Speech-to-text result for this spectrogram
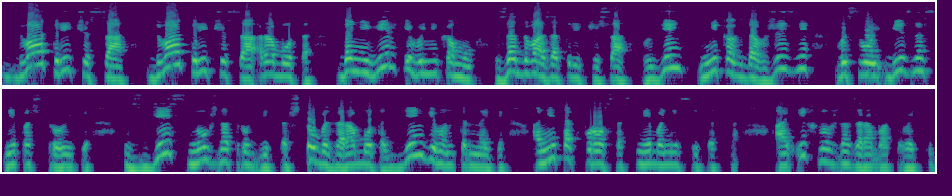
2-3 часа, 2-3 часа работа. Да не верьте вы никому, за 2-3 часа в день никогда в жизни вы свой бизнес не построите. Здесь нужно трудиться. Чтобы заработать деньги в интернете, интернете, они так просто с неба не сыпятся. А их нужно зарабатывать и,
